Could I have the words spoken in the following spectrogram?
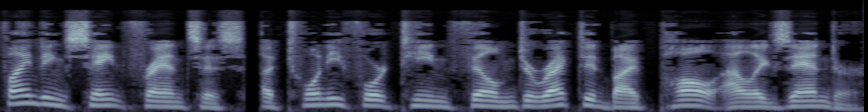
Finding Saint Francis, a 2014 film directed by Paul Alexander.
